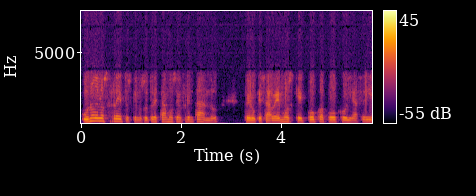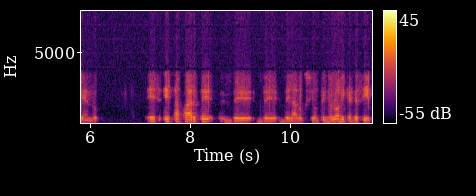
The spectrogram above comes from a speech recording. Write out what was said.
uno de los retos que nosotros estamos enfrentando, pero que sabemos que poco a poco irá cediendo, es esta parte de, de, la adopción tecnológica, es decir,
